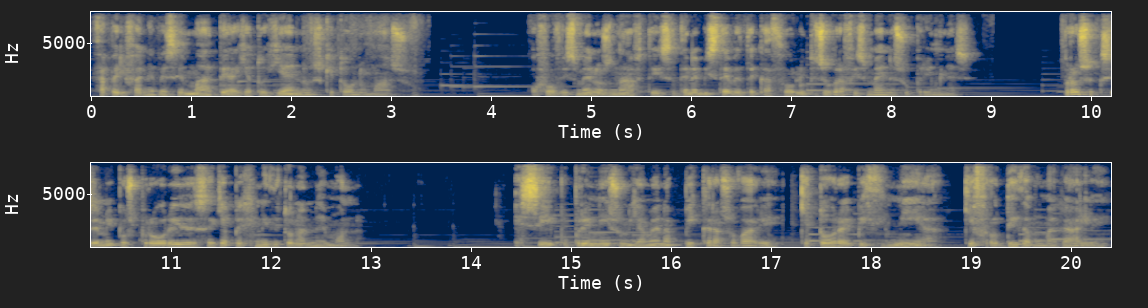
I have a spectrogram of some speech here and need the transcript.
θα περηφανεύεσαι μάταια για το γένος και το όνομά σου. Ο φοβισμένος ναύτης δεν εμπιστεύεται καθόλου τις ζωγραφισμένες σου πρίμνες. Πρόσεξε μήπως προορίζεσαι για παιχνίδι των ανέμων. Εσύ που πριν ήσουν για μένα πίκρα σοβαρή και τώρα επιθυμία και φροντίδα μου μεγάλη,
